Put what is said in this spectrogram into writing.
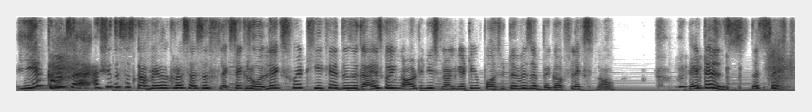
ये comes actually this is coming across as a flex like Rolex हुआ ठीक है this guy is going out and he's not getting positive is a bigger flex now it is that's it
